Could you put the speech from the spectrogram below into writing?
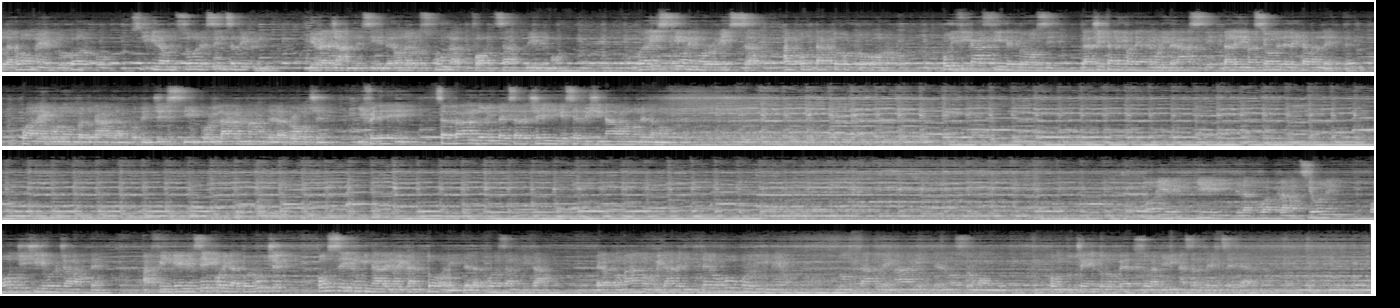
Da Roma il tuo corpo, simile a un sole senza declino, irraggiante si liberò dall'oscura forza dei demoni. Guaristi un'emorroissa al contatto col tuo corpo, purificasti i leprosi, la città di Palermo liberasti dall'invasione delle cavallette, quale colomba dorata proteggesti con l'arma della croce i fedeli, salvandoli dai saraceni che si avvicinavano nella notte. Ci rivolgiamo a te, affinché nei secoli la tua luce possa illuminare noi cantori della tua santità e la tua mano guidare l'intero popolo di Mineo, lontano dai mali del nostro mondo, conducendolo verso la divina salvezza eterna.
